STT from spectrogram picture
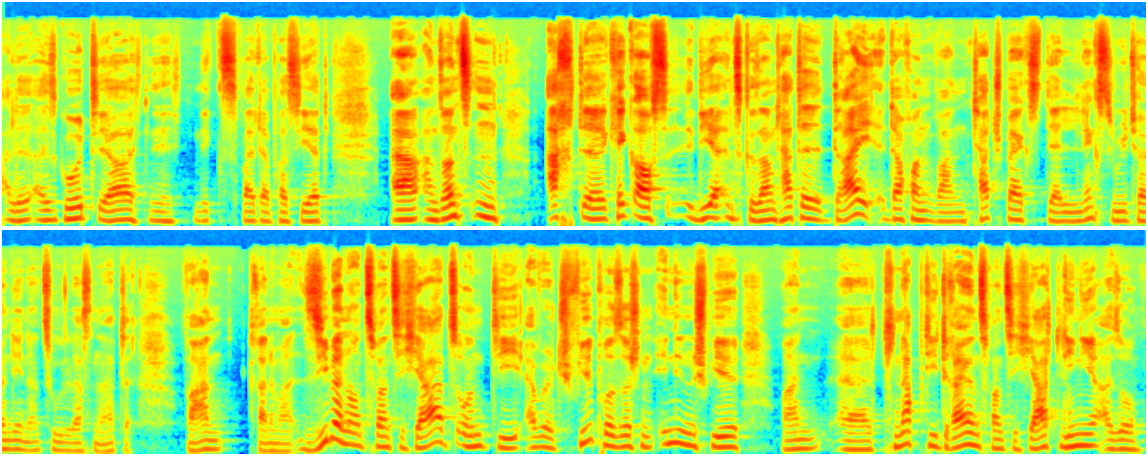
alles, alles gut, ja, nichts weiter passiert. Äh, ansonsten acht äh, Kickoffs, die er insgesamt hatte. Drei davon waren Touchbacks. Der längste Return, den er zugelassen hatte, waren gerade mal 27 Yards und die Average Field Position in diesem Spiel waren äh, knapp die 23 Yard Linie, also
